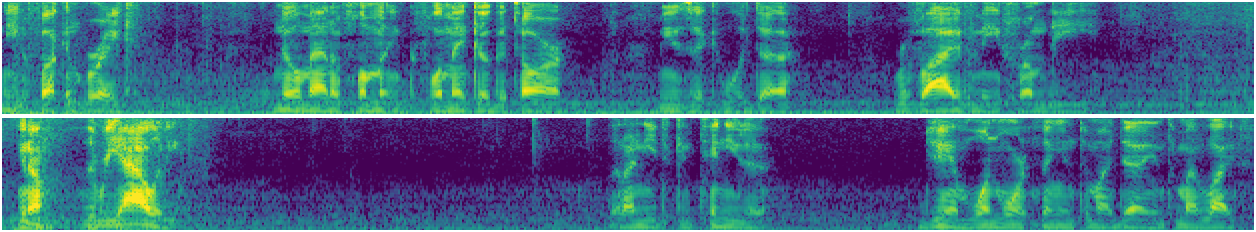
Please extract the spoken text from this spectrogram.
Need a fucking break. No amount of flamenco guitar music would uh, revive me from the, you know, the reality that I need to continue to jam one more thing into my day, into my life.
